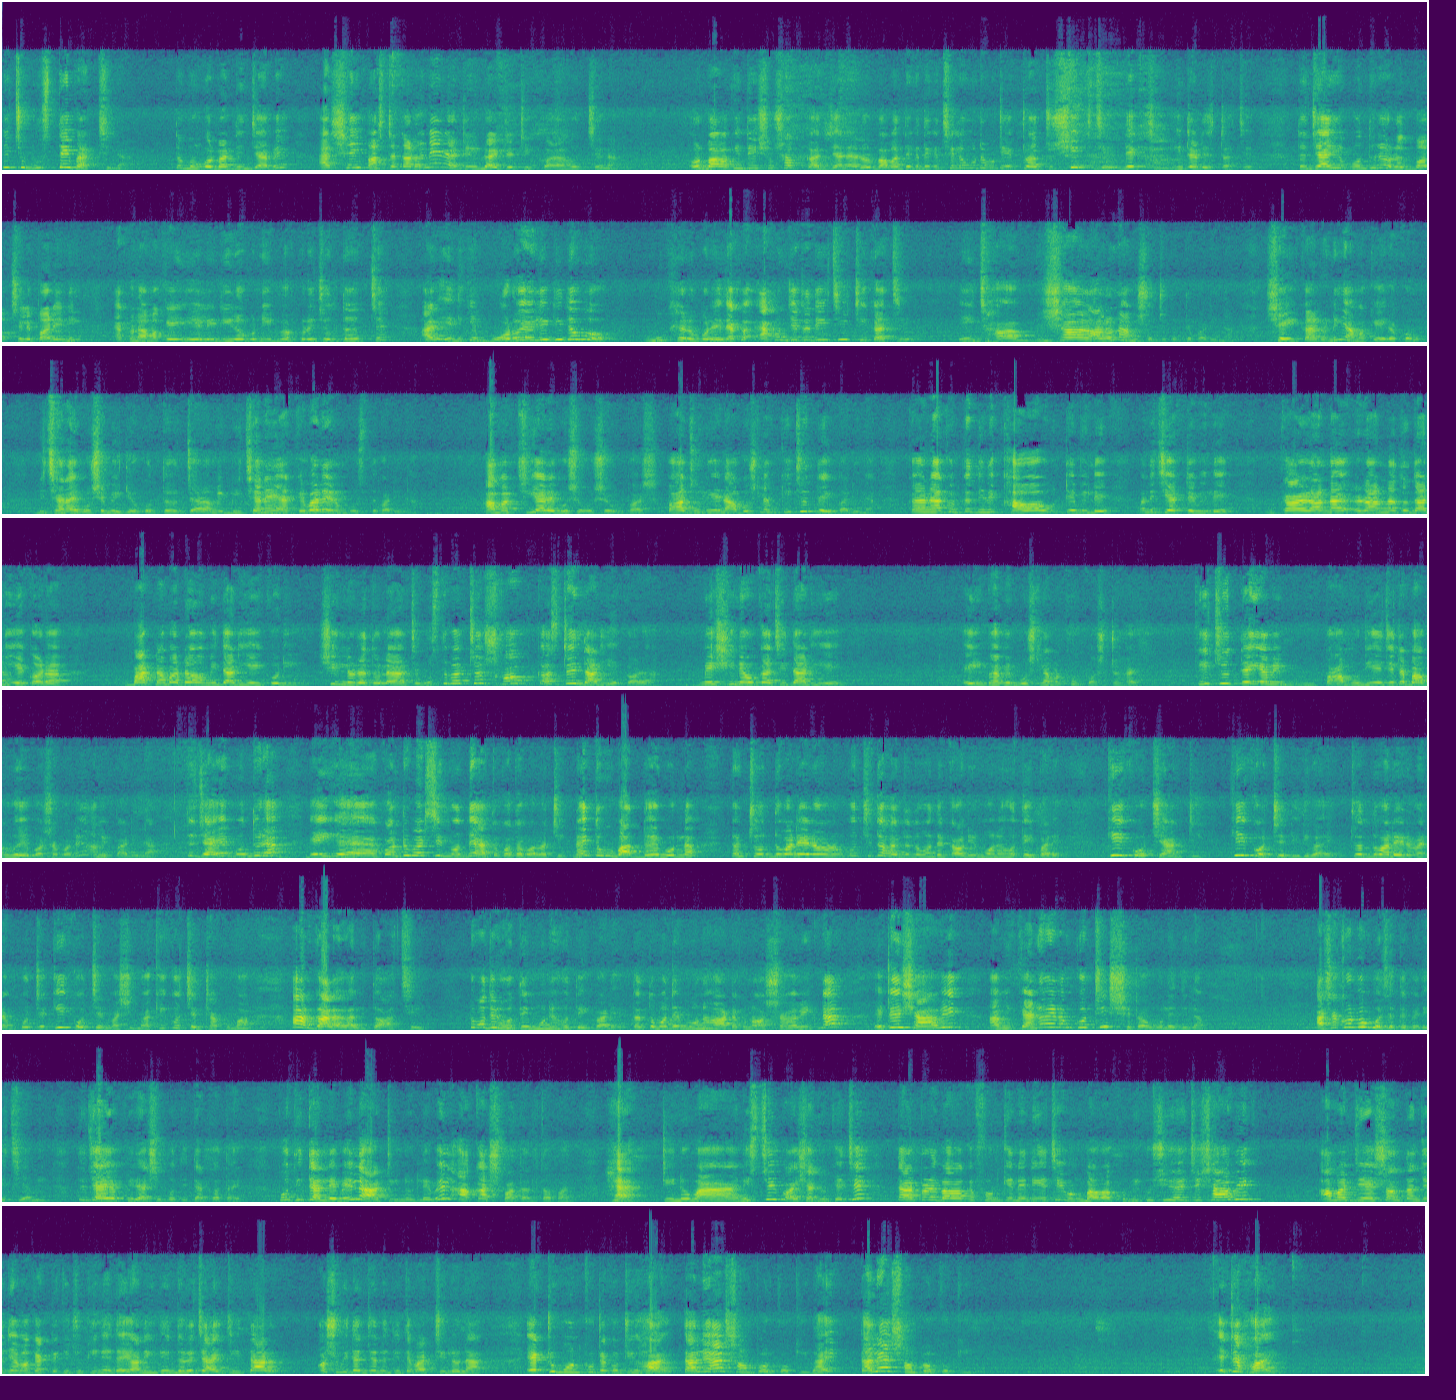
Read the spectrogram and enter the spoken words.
কিছু বুঝতেই পারছি না। তো মঙ্গলবার দিন যাবে, আর সেই পাঁচটা কারণে না টিউবলাইটটা ঠিক করা হচ্ছে না। ওর বাবা কিন্তু এইসব সব কাজ জানে, আর ওর বাবার দেখে দেখে ছেলে মোটামুটি একটু একটু শিখছে, দেখছি ইন্টারেস্ট আছে। তো যাই হোক বন্ধুরা, ওরা বাপ ছেলে পারেনি। এখন আমাকে এলইডির ওপর নির্ভর করে চলতে হচ্ছে। আর এদিকে বড় এলইডি দেবো? মুখের ওপরে। দেখো, এখন যেটা দিয়েছি ঠিক আছে, এই ঝা, বিশাল আলো না আমি সহ্য করতে পারি না। সেই কারণেই আমাকে এরকম বিছানায় বসে ভিডিও করতে হচ্ছে। আর আমি বিছানায় একেবারে এরকম বসতে পারি না। আমার চেয়ারে বসে বসে অভ্যাস। পা ঝুলিয়ে না বসলাম, কিছুতেই পারি না। কারণ এখনকার দিনে খাওয়াও টেবিলে মানে চেয়ার টেবিলে রান্না রান্না তো দাঁড়িয়ে করা। বাটনা বাটাও আমি দাঁড়িয়েই করি। শিলনোড়া তোলা আছে, বুঝতে পারছ? সব কাজটাই দাঁড়িয়ে করা। মেশিনেও কাছে দাঁড়িয়ে এইভাবে বসলে আমার খুব কষ্ট হয়। কিছুতেই আমি পা মুড়িয়ে যেটা বাবু হয়ে বসা বলে আমি পারি না। তো যাই হোক বন্ধুরা, এই কন্ট্রোভার্সির মধ্যে এত কথা বলা ঠিক নয় তবু বাধ্য হয়ে বললাম, কারণ চোদ্দোবারে এরকম করছি তো হয়তো তোমাদের কাউরির মনে হতেই পারে। কি করছে আন্টি? কি করছে দিদিভাই? চোদ্দোবার এরম এরম করছে, কি করছেন মাসিমা? কি করছেন ঠাকুমা? আর গালাগালি তো আছেই। তোমাদের হতে, মনে হতেই পারে। তা তোমাদের মনে হওয়াটা কোনো অস্বাভাবিক না, এটাই স্বাভাবিক। আমি কেন এরম করছি সেটাও বলে দিলাম। আশা করব বোঝাতে পেরেছি আমি। তো যাই হোক, ফিরে আসি পতিতার কথায়। পতিতার লেভেল আর টিনুর লেভেল আকাশ পাতাল তফাৎ। হ্যাঁ টিনু নিশ্চয়ই পয়সা ঢুকেছে। তারপরে বাবাকে ফোন কিনে দিয়েছে এবং বাবা খুবই খুশি হয়েছে, স্বাভাবিক। আমার যে সন্তান যদি আমাকে একটা কিছু কিনে দেয় অনেক দিন ধরে চাইছি, তার অসুবিধার জন্য দিতে পারছিল না। একটু মন কোটাকুটি হয়, তাহলে আর সম্পর্ক কি ভাই? তাহলে আর সম্পর্ক কি? এটা হয়।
